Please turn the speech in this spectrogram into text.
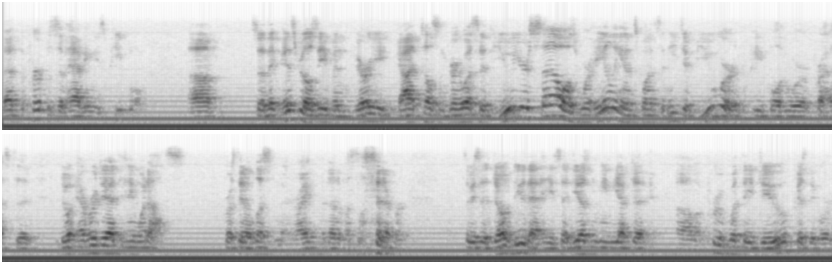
That's the purpose of having these people. Um, so that Israel's even very, God tells them very well, said, you yourselves were aliens once in Egypt. You were the people who were oppressed. And don't ever do that to anyone else. Of course, they don't listen then, right? But none of us listen ever. So he said, don't do that. He said, he doesn't mean you have to um, approve what they do, because they were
